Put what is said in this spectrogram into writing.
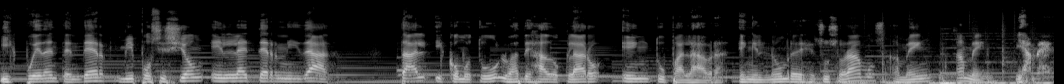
y pueda entender mi posición en la eternidad tal y como tú lo has dejado claro en tu palabra. En el nombre de Jesús oramos. Amén, amén y amén.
